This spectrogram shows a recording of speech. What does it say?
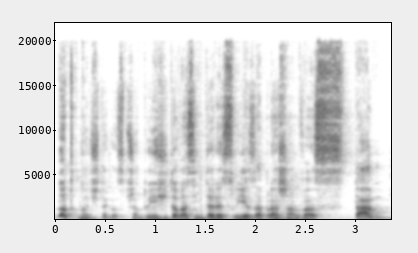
dotknąć tego sprzętu. Jeśli to Was interesuje, zapraszam Was tam.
